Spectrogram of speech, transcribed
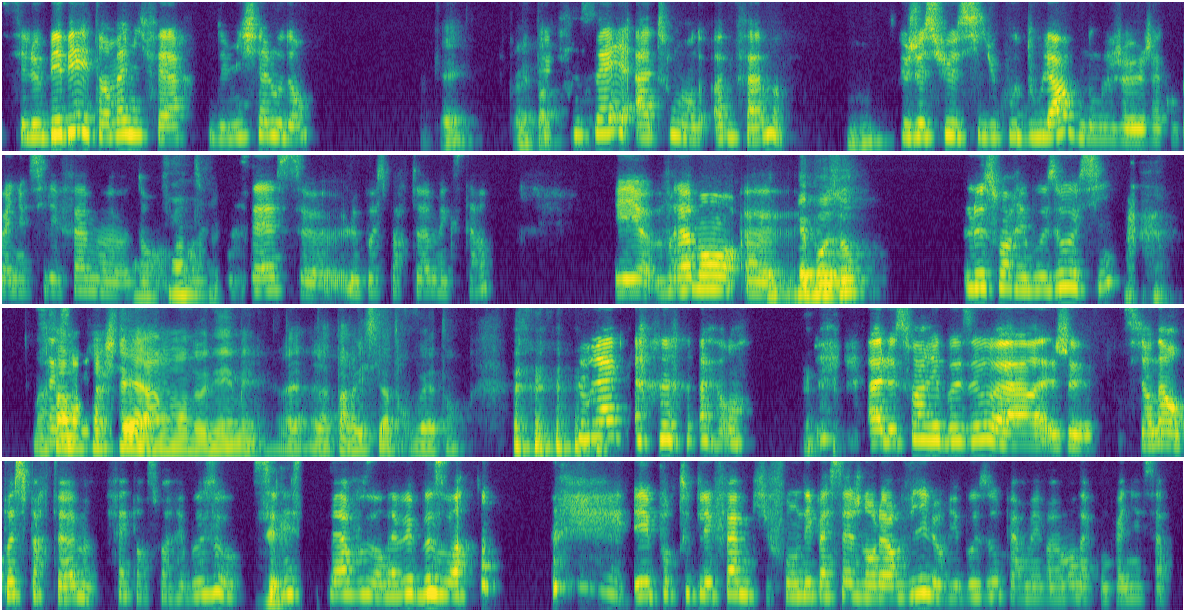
c'est Le bébé est un mammifère de Michel Audin. Ok, je connais pas. Je conseille à tout le monde, homme-femme. Mhm. que je suis aussi du coup doula, donc j'accompagne aussi les femmes euh, dans, la grossesse, le postpartum, etc. Et vraiment. Rebozo Le soin Rebozo aussi. Ma femme en cherchait à un moment donné, mais elle n'a pas réussi à trouver à temps. C'est vrai? Ah, ah, le soirée bozo, euh, s'il y en a en postpartum, faites un soirée bozo. C'est nécessaire, vous en avez besoin. Et pour toutes les femmes qui font des passages dans leur vie, le rebozo permet vraiment d'accompagner ça.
